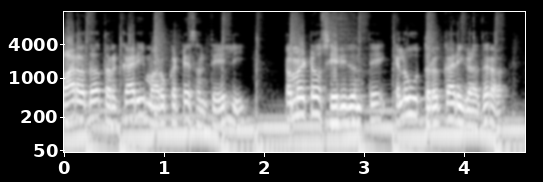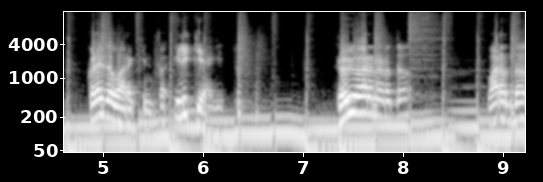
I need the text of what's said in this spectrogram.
ವಾರದ ತರಕಾರಿ ಮಾರುಕಟ್ಟೆ ಸಂತೆಯಲ್ಲಿ ಟೊಮೆಟೊ ಸೇರಿದಂತೆ ಕೆಲವು ತರಕಾರಿಗಳ ದರ ಕಳೆದ ವಾರಕ್ಕಿಂತ ಇಳಿಕೆಯಾಗಿತ್ತು. ರವಿವಾರ ನಡೆದ ವಾರದ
